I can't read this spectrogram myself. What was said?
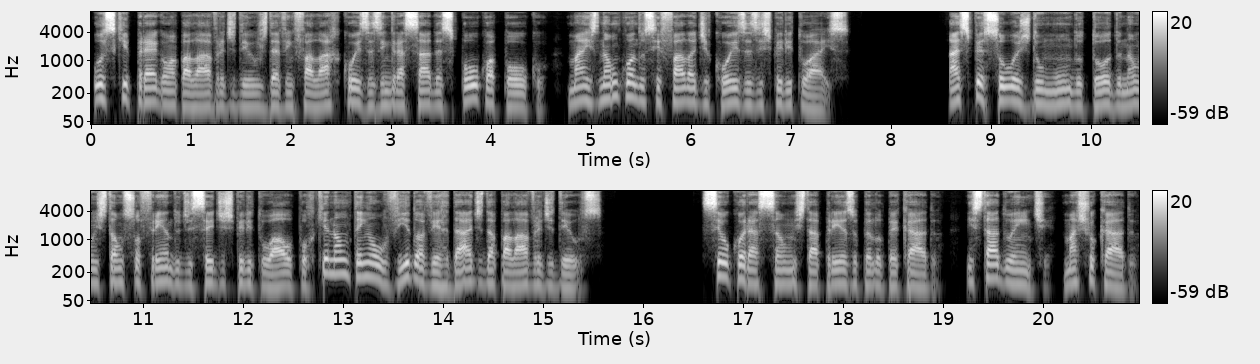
Os que pregam a palavra de Deus devem falar coisas engraçadas pouco a pouco, mas não quando se fala de coisas espirituais. As pessoas do mundo todo não estão sofrendo de sede espiritual porque não têm ouvido a verdade da palavra de Deus. Seu coração está preso pelo pecado, está doente, machucado,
